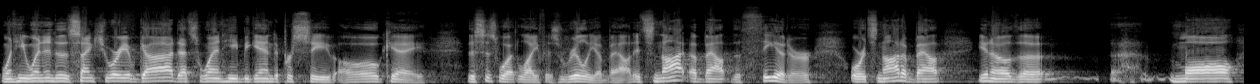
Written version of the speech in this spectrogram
when he went into the sanctuary of God, that's when he began to perceive okay, this is what life is really about. It's not about the theater or it's not about, you know, the uh, mall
